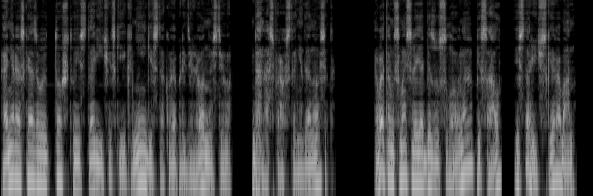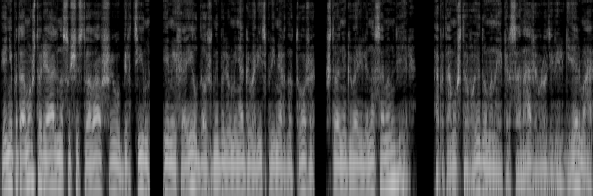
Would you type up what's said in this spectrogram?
они рассказывают то, что исторические книги с такой определенностью до нас просто не доносят. В этом смысле я, безусловно, писал исторический роман. И не потому, что реально существовавшие Убертин и Михаил должны были у меня говорить примерно то же, что они говорили на самом деле. а потому что выдуманные персонажи вроде Вильгельма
